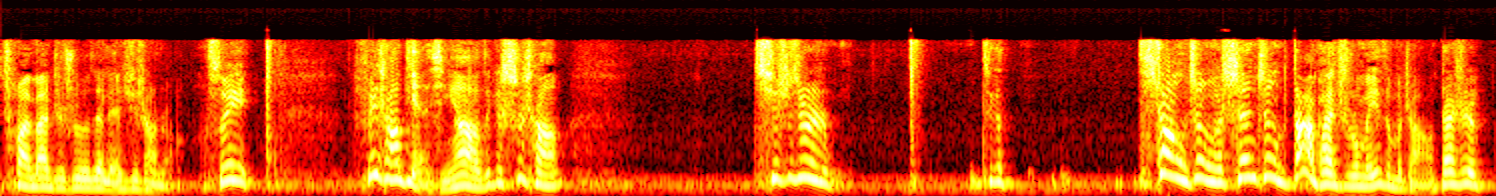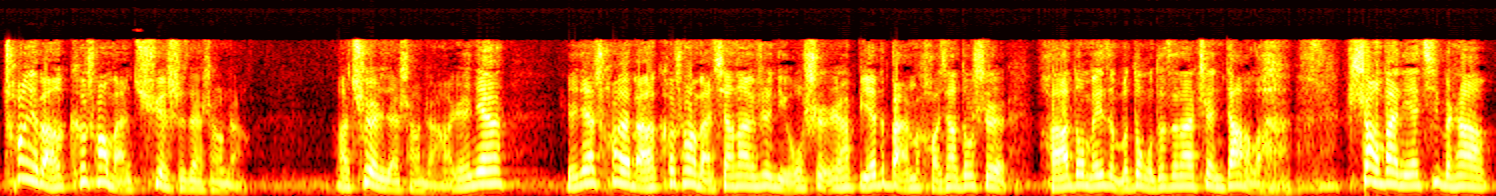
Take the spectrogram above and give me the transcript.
创业板指数又在连续上涨，所以非常典型啊，这个市场其实就是这个上证和深证的大盘指数没怎么涨，但是创业板和科创板确实在上涨啊，确实在上涨啊，人家。人家创业板和科创板相当于是牛市，然后别的板好像都是好像都没怎么动，都在那震荡了。上半年基本上，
